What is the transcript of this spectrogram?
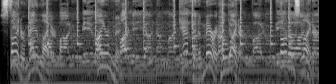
Spider-Man lighter, Iron Man, Captain America lighter, Thanos lighter,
